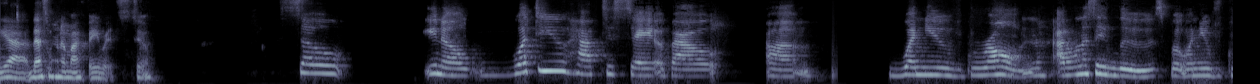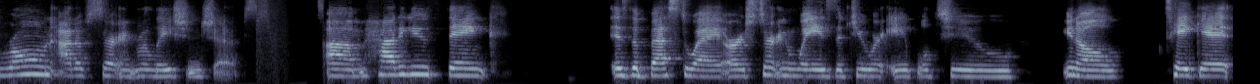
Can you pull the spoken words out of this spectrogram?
Yeah that's one of my favorites too. So you know what do you have to say about um, when you've grown, I don't want to say lose, but when you've grown out of certain relationships, um, how do you think is the best way or certain ways that you were able to, you know, take it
